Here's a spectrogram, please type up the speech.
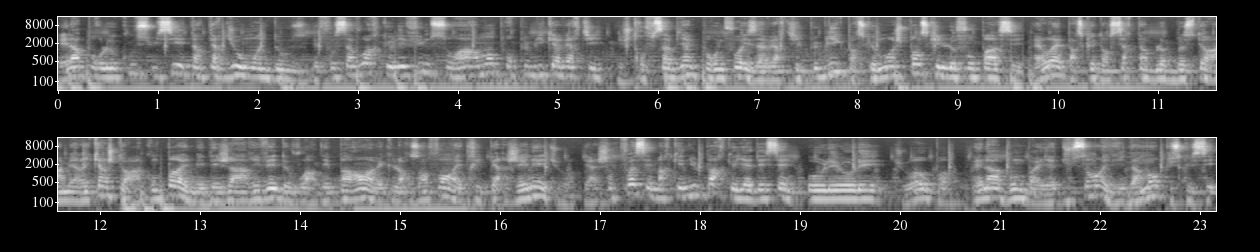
Et là, pour le coup, celui-ci est interdit au moins de 12. Il faut savoir que les films sont rarement pour public averti. Et je trouve ça bien que pour une fois, ils avertissent le public parce que moi, je pense qu'ils le font pas assez. Et ouais, parce que dans certains blockbusters américains, je te raconte pas, il m'est déjà arrivé de voir des parents avec leurs enfants être hyper gênés, tu vois. Et à chaque fois, c'est marqué nulle part qu'il y a des scènes olé olé, tu vois ou pas. Et là, bon, bah, il y a du sang, évidemment, puisque c'est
